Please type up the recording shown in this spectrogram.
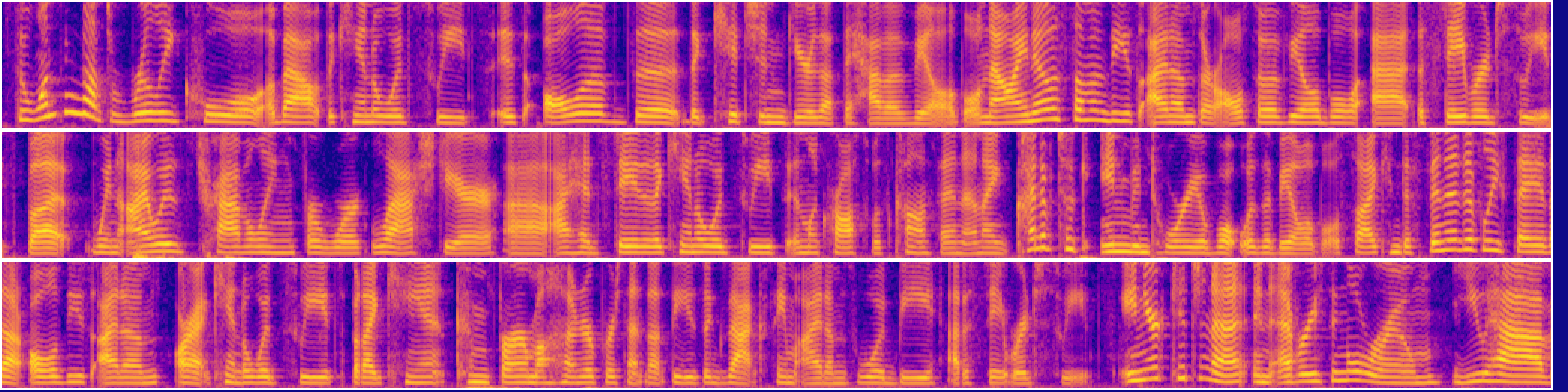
So one thing that's really cool about the Candlewood Suites is all of the the kitchen gear that they have available. Now I know some of these items items are also available at a Staybridge Suites. But when I was traveling for work last year, uh, I had stayed at a Candlewood Suites in La Crosse, Wisconsin, and I kind of took inventory of what was available. So I can definitively say that all of these items are at Candlewood Suites, but I can't confirm 100% that these exact same items would be at a Staybridge Suites. In your kitchenette, in every single room, you have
